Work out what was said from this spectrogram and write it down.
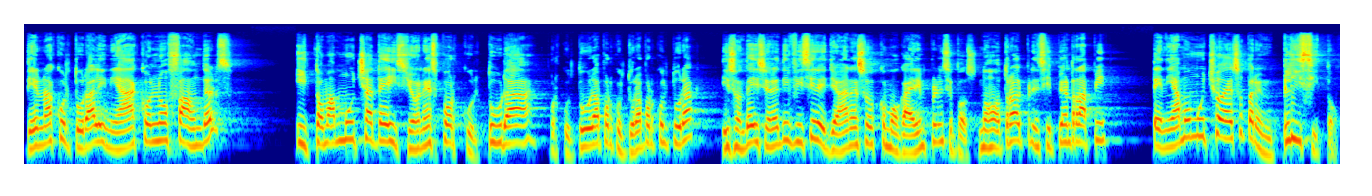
tiene una cultura alineada con los founders y toma muchas decisiones por cultura, por cultura, por cultura, por cultura, y son decisiones difíciles, llevan eso como guiding principles. Nosotros al principio en Rappi teníamos mucho de eso, pero implícito.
